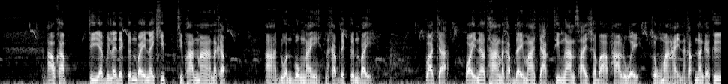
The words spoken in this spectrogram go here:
2567 เอาครับ ที่แอดวิไลได้เกินไว้ในคลิปที่ผ่านมานะครับอ่าด่วนวงในนะครับได้เกินไว้ว่าจะปล่อยแนวทางนะครับได้มาจากทีมงานสายฉบาพารวยส่งมาให้นะครับ นั่นก็คือ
